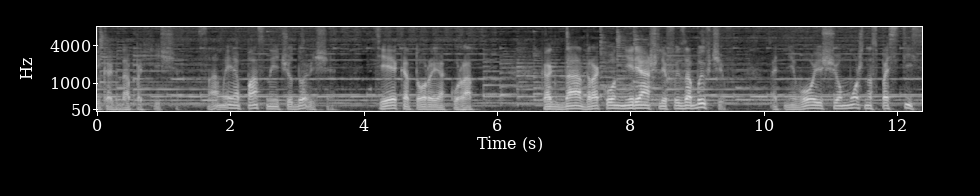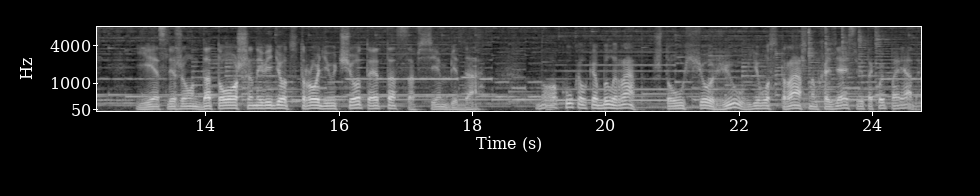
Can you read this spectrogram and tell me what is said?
и когда похищен. Самые опасные чудовища — те, которые аккуратны. Когда дракон неряшлив и забывчив, от него еще можно спастись. Если же он дотошен и ведет строгий учет, это совсем беда. Но куколка был рад, что у Хё-Рю в его страшном хозяйстве такой порядок.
